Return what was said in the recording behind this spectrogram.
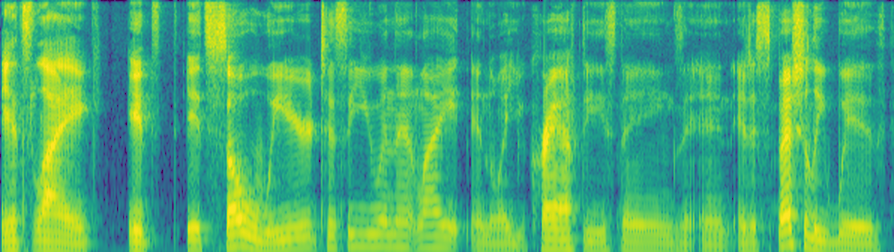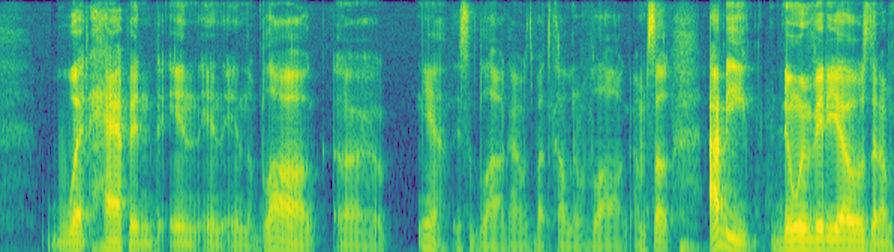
it's like it's it's so weird to see you in that light and the way you craft these things and it especially with what happened in in in the blog uh yeah it's a blog i was about to call it a vlog. I'm so i be doing videos that i'm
